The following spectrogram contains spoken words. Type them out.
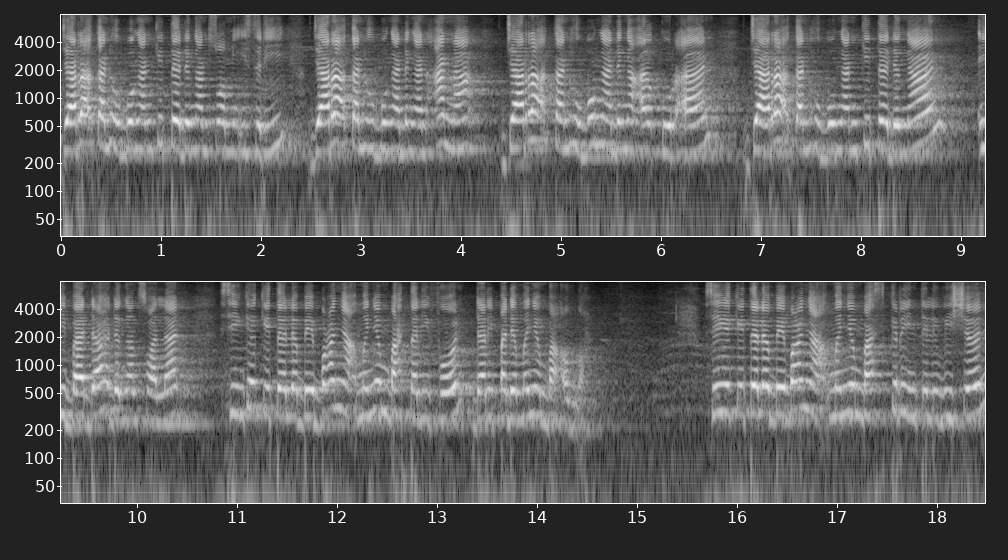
jarakkan hubungan kita dengan suami isteri, jarakkan hubungan dengan anak, jarakkan hubungan dengan Al-Quran, jarakkan hubungan kita dengan ibadah dengan solat sehingga kita lebih banyak menyembah telefon daripada menyembah Allah. Sehingga kita lebih banyak menyembah skrin televisyen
